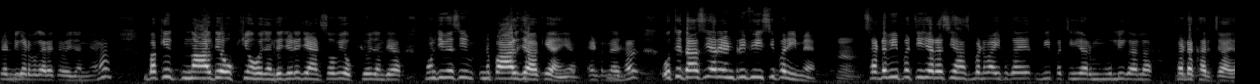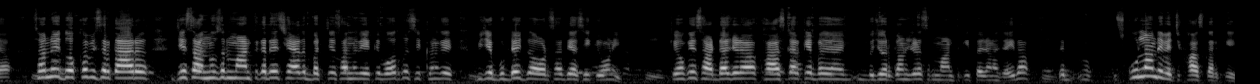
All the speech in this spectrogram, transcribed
ਚੰਡੀਗੜ੍ਹ ਵਗੈਰਾ ਚਲੇ ਜਾਂਦੀਆਂ ਨਾ। ਬਾਕੀ ਨਾਲ ਦੇ ਔਖੀਆਂ ਹੋ ਜਾਂਦੇ ਜਿਹੜੇ ਜੈਂਟਸ ਉਹ ਵੀ ਔਖੇ ਹੋ ਜਾਂਦੇ ਆ। ਹੁਣ ਜਿਵੇਂ ਅਸੀਂ ਨੇਪਾਲ ਜਾ ਕੇ ਆਏ ਆ ਇੰਟਰਨੈਸ਼ਨਲ ਉੱਥੇ 10000 ਐਂਟਰੀ ਫੀਸ ਹੀ ਭਰੀ ਮੈਂ। ਸਾਡਾ ਵੀ 25000 ਅਸੀਂ ਹਸਬੰਡ ਵਾਈਫ ਗਏ 20 25000 ਮਾਮੂਲੀ ਗੱਲ ਆ ਸਾਡਾ ਖਰਚਾ ਆਇਆ। ਸਾਨੂੰ ਇਹ ਦੁੱਖ ਵੀ ਸਰਕਾਰ ਜੇ ਸਾਨੂੰ ਸਨਮਾਨਿਤ ਕਰੇ ਸ਼ਾਇਦ ਬੱਚੇ ਸਾਨੂੰ ਵੇਖ ਕੇ ਬਹੁਤ ਕੁਝ ਸਿੱਖਣਗੇ ਵੀ ਜੇ ਬੁੱਢੇ ਦੌੜ ਸਕਦੇ ਅਸੀਂ ਕਿਉਂ ਨਹੀਂ? ਕਿਉਂਕਿ ਸਾਡਾ ਜਿਹੜਾ ਖਾਸ ਕਰਕੇ ਬਜ਼ੁਰਗਾਂ ਨੂੰ ਜਿਹੜਾ ਸਨਮਾਨਿਤ ਕੀਤਾ ਜਾਣਾ ਚਾਹੀਦਾ ਤੇ ਸਕੂਲਾਂ ਦੇ ਵਿੱਚ ਖਾਸ ਕਰਕੇ।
